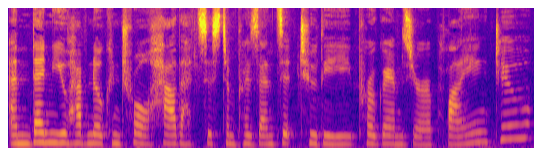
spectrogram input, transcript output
and then you have no control how that system presents it to the programs you're applying to.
